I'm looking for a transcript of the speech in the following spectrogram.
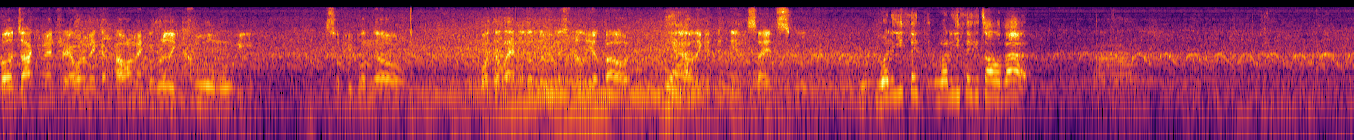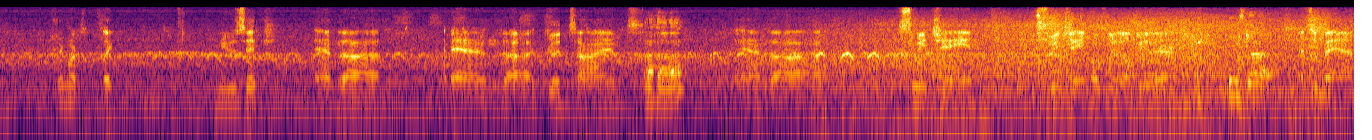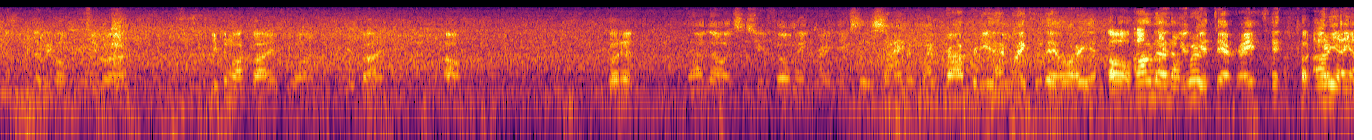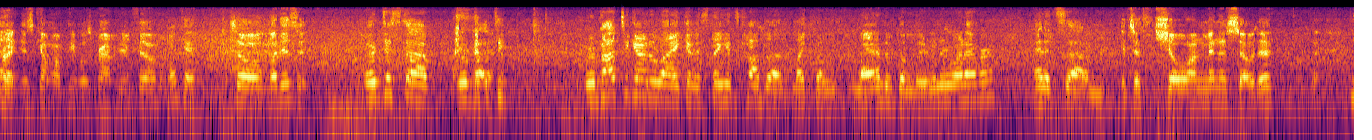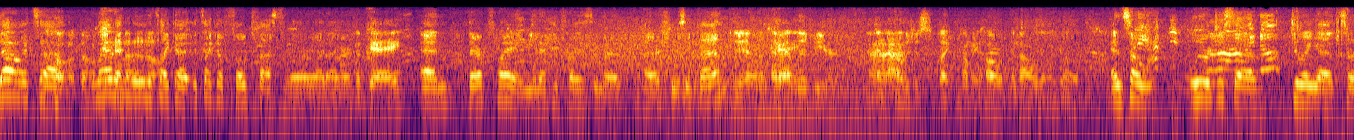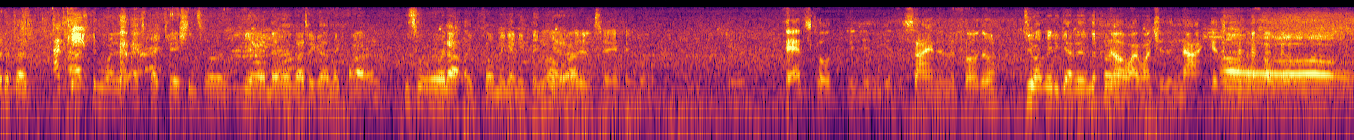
Well, a documentary. I want to make. A, I want to make a really cool movie, so people know what the Land of the Loon is really about. Yeah. Know, they get the inside scoop. What do you think? What do you think it's all about? Um, pretty much like music and uh, and uh, good times Uh huh. and uh, Sweet Jane. Sweet Jane. Hopefully they'll be there. Who's that? It's a band that we hope to. Uh, you can walk by if you want. Get by. Oh. Go ahead. No, no, it says you're filming right next to the sign of my property, and I'm like, who the hell are you? Oh. Oh no no. you We're, get that, right? Oh, yeah, yeah. Right, just come on people's property and film? Okay. So, what is it? we're just uh, we're about to we're about to go to like this thing. It's called the like the Land of the Loon or whatever, and it's um It's a show on Minnesota. No it's uh No, no, Land of the not. It's like a it's like a folk festival or whatever, Okay. and they're playing. You know, he plays in an Irish music band, Yeah. And I live here, and I Uh-huh. was just like coming out, and now we're gonna go. and so we were just uh, doing a sort of a asking what his expectations were here, and then we're about to go in the car. This we're not like filming anything No, here. I didn't say anything about it. That's cool. You didn't get the sign in the photo? Do you want me to get it in the photo? No, I want you to not get it in the photo.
